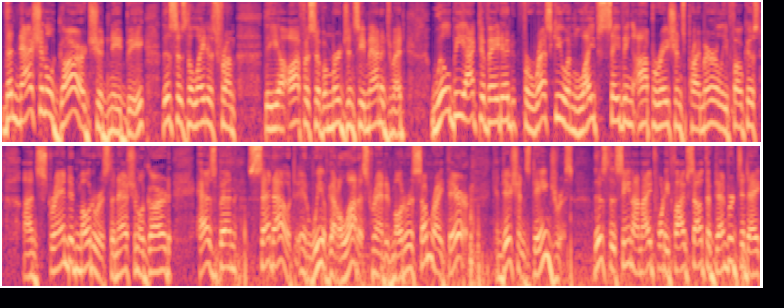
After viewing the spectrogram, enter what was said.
the National Guard should need be. This is the latest from the uh, Office of Emergency Management. Will be activated for rescue and life saving operations, primarily focused on stranded motorists. The National Guard has been sent out, and we have got a lot of stranded motorists, some right there. Conditions dangerous. This is the scene on I-25 south of Denver today.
